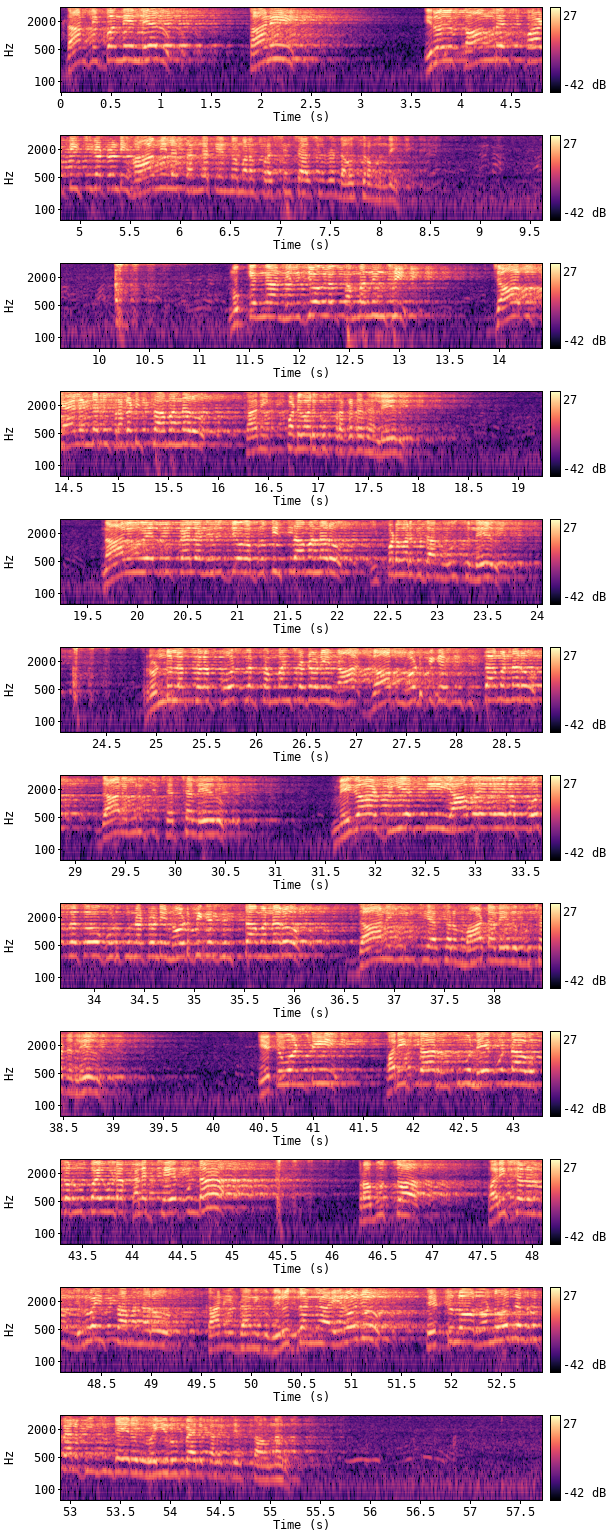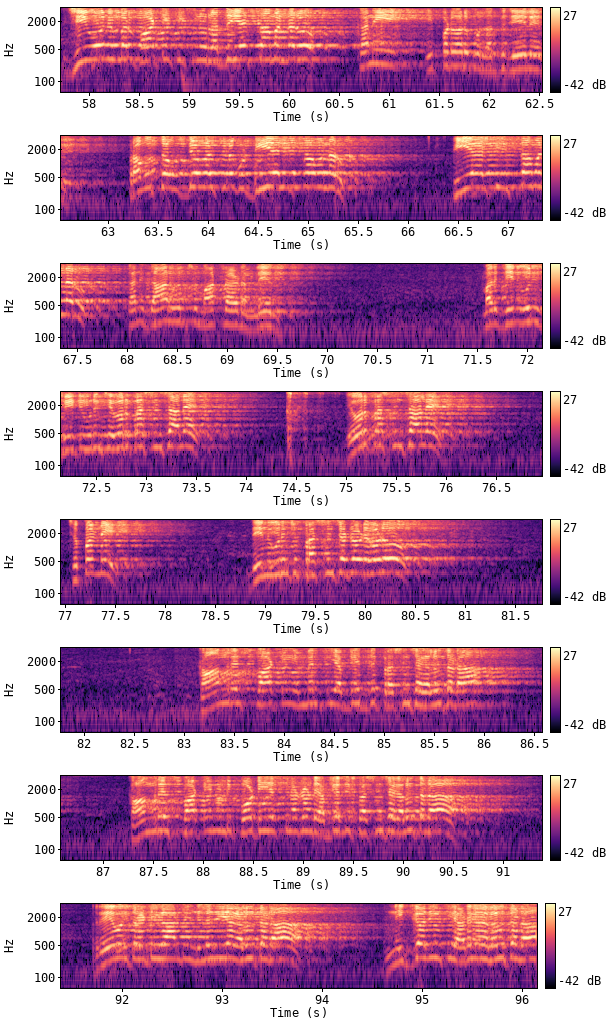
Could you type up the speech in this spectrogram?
దాంట్లో ఇబ్బంది ఏం లేదు. కానీ ఈరోజు కాంగ్రెస్ పార్టీ ఇచ్చినటువంటి హామీల సంగతి ఏందో మనం ప్రశ్నించాల్సినటువంటి అవసరం ఉంది. ముఖ్యంగా నిరుద్యోగులకు సంబంధించి జాబ్ క్యాలెండర్ ప్రకటిస్తామన్నారు కానీ ఇప్పటి వరకు ప్రకటన లేదు. నాలుగు వేల రూపాయల నిరుద్యోగ వృత్తి ఇస్తామన్నారు ఇప్పటి వరకు దాని ఊసు లేదు. రెండు లక్షల పోస్టులకు సంబంధించినటువంటి నా- జాబ్ నోటిఫికేషన్స్ ఇస్తామన్నారు. దాని గురించి చర్చ లేదు. మెగా డిఎస్సి యాభై వేల పోస్టులతో కూడుకున్నటువంటి నోటిఫికేషన్ ఇస్తామన్నారు. దాని గురించి అసలు మాట లేదు ముచ్చట లేదు. ఎటువంటి పరీక్ష రుసుము లేకుండా ఒక్క రూపాయి కూడా కలెక్ట్ చేయకుండా ప్రభుత్వ పరీక్షలను నిర్వహిస్తామన్నారు. కానీ దానికి విరుద్ధంగా ఈరోజు టెట్టులో రెండు వందల రూపాయల ఫీజు ఉంటే ఈరోజు వెయ్యి రూపాయలు కలెక్ట్ చేస్తా ఉన్నారు. జీవో నెంబర్ ఫార్టీ సిక్స్ను రద్దు చేస్తామన్నారు కానీ ఇప్పటి వరకు రద్దు చేయలేదు. ప్రభుత్వ ఉద్యోగస్తులకు డిఎల్ ఇస్తామన్నారు పిఆర్సీ ఇస్తామన్నారు కానీ దాని గురించి మాట్లాడడం లేదు. మరి దీని గురించి వీటి గురించి ఎవరు ప్రశ్నించాలి? ఎవరు ప్రశ్నించాలి? చెప్పండి. దీని గురించి ప్రశ్నించేటోడు ఎవడు? కాంగ్రెస్ పార్టీ ఎమ్మెల్సీ అభ్యర్థి ప్రశ్నించగలుగుతాడా? కాంగ్రెస్ పార్టీ నుండి పోటీ చేస్తున్నటువంటి అభ్యర్థి ప్రశ్నించగలుగుతాడా? రేవంత్ రెడ్డి గారిని నిలదీయగలుగుతాడా? నిగ్గదీసి అడగగలుగుతాడా?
